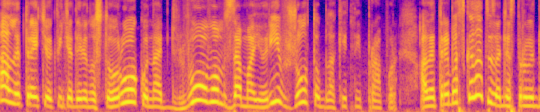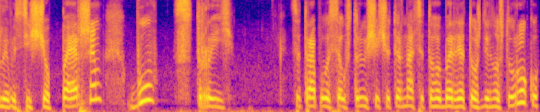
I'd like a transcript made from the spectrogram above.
Але 3 квітня 90-го року над Львовом замайорів жовто-блакитний прапор. Але треба сказати задля справедливості, що першим був стрий. Це трапилося у стрию ще 14 березня того ж 90-го року.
